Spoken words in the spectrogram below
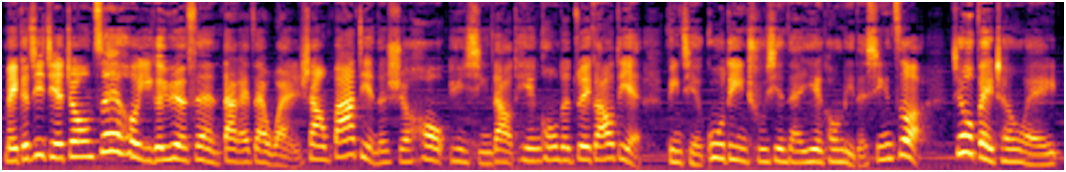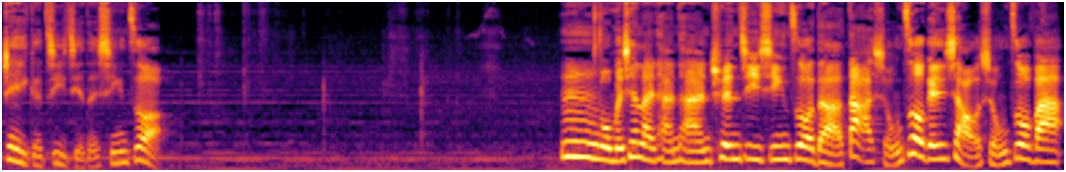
每个季节中最后一个月份，大概在晚上八点的时候运行到天空的最高点，并且固定出现在夜空里的星座，就被称为这个季节的星座。嗯，我们先来谈谈春季星座的大熊座跟小熊座吧。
